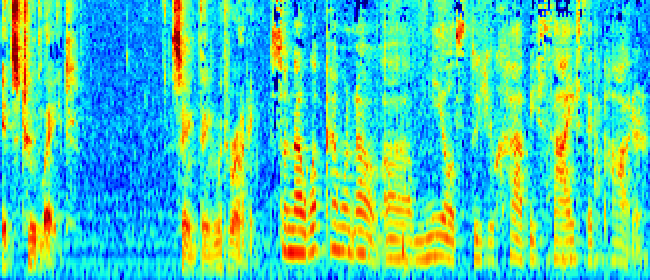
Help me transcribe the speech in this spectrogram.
it's too late. Same thing with running. So now, what kind of uh, meals do you have besides the powder?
